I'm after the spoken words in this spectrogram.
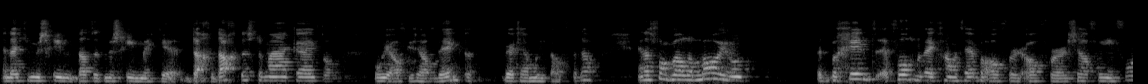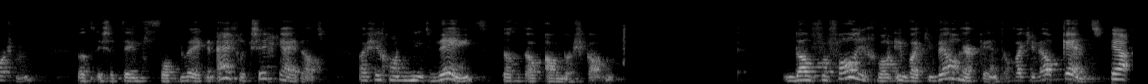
En dat, je misschien, dat het misschien met je gedachten te maken heeft of hoe je over jezelf denkt, dat werd helemaal niet over gedacht. En dat vond ik wel een mooie, want het begint, volgende week gaan we het hebben over, over self-reinforcement. Dat is het thema van volgende week. En eigenlijk zeg jij dat. Als je gewoon niet weet dat het ook anders kan, dan verval je gewoon in wat je wel herkent of wat je wel kent. Ja.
